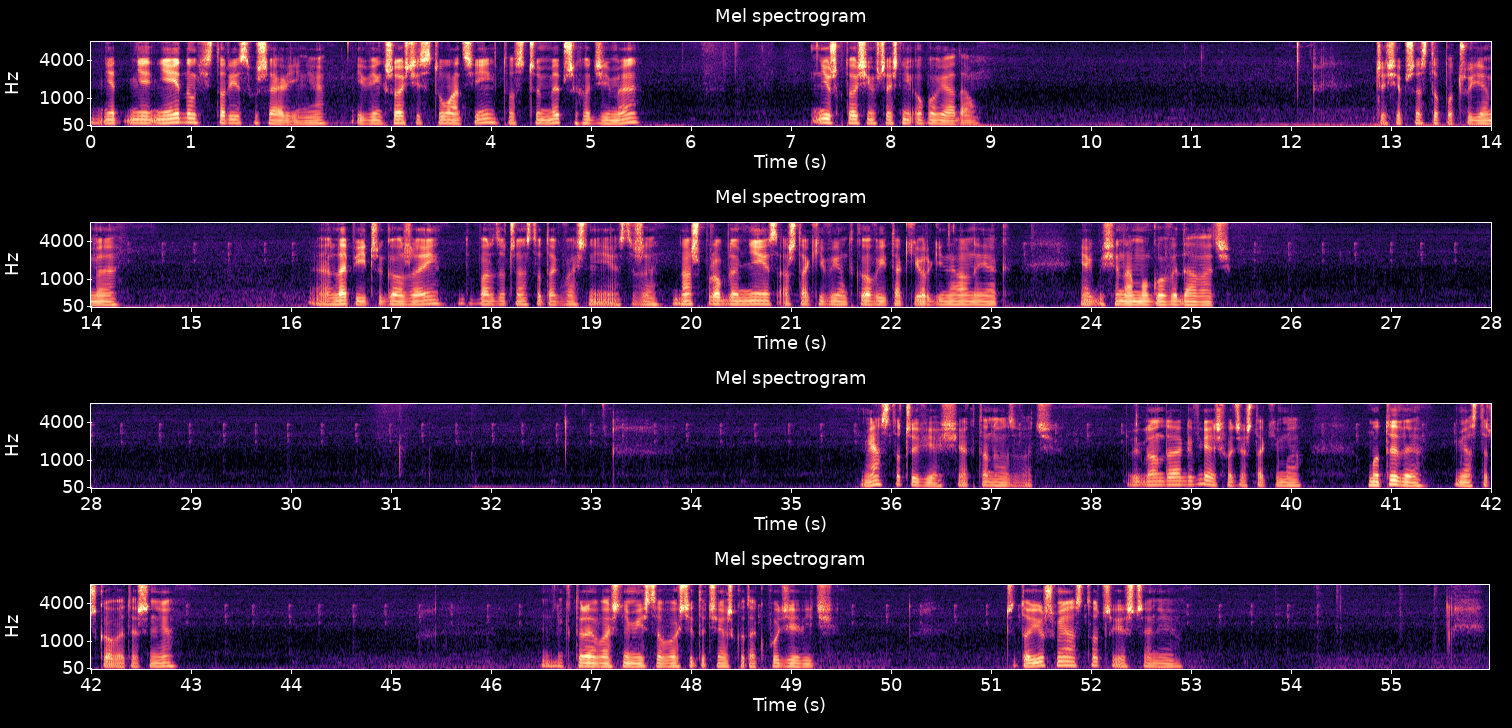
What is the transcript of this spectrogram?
Nie, nie, nie jedną historię słyszeli, nie? I w większości sytuacji to, z czym my przychodzimy, już ktoś im wcześniej opowiadał. Czy się przez to poczujemy e, lepiej czy gorzej, to bardzo często tak właśnie jest, że nasz problem nie jest aż taki wyjątkowy i taki oryginalny, jak jakby się nam mogło wydawać. Miasto czy wieś? Jak to nazwać? Wygląda jak wieś, chociaż takie ma motywy miasteczkowe też, nie? Niektóre właśnie miejscowości to ciężko tak podzielić. Czy to już miasto, czy jeszcze nie?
